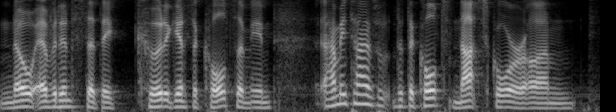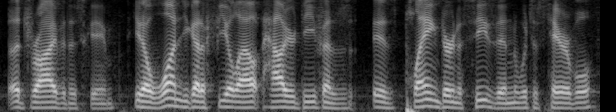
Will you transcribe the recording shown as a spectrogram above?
no evidence that they could against the Colts. I mean, how many times did the Colts not score on a drive in this game? You know, one, you got to feel out how your defense is playing during the season, which is terrible,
